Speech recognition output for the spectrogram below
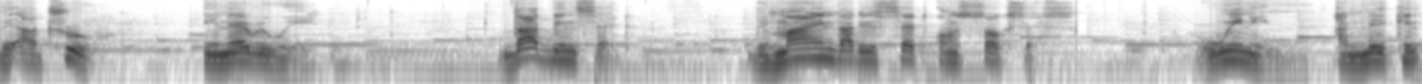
they are true in every way. That being said, the mind that is set on success, winning, and making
